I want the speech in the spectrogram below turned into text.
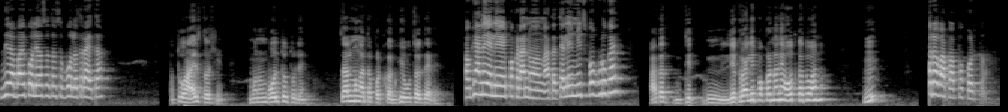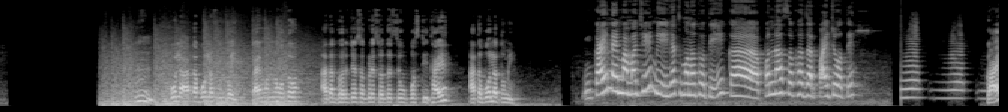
मीरा बायकोले असं तसं बोलत राहता? तू आहेस तशी. म्हणून बोलतो तुले. चल मग आता पटकन घे उचल त्याला. अहो, घ्या ना याले पकडा ना. आता त्याला मीच पकडू काय आता ते लेकराली पकडणं नाही होत का तू आण? बरं बापा पकडतो. बोला आता बोला सुनबाई. काय म्हणणं होतं? आता घरचे सगळे सदस्य उपस्थित आहे. आता बोला तुम्ही. काही नाही मामाजी मी हेच म्हणत होती का पन्नास एक हजार पाहिजे होते. काय?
